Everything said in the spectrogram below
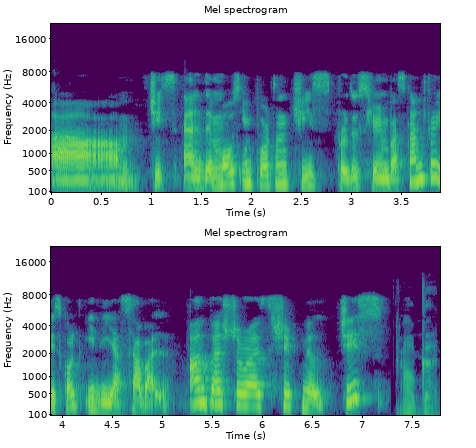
um, cheese. And the most important cheese produced here in Basque Country is called Idiazabal. Unpasteurized sheep milk cheese. Oh, good.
